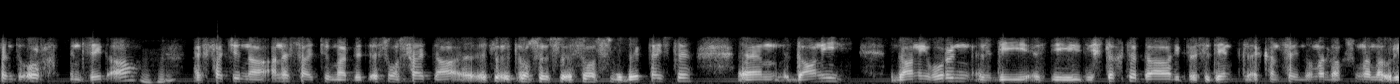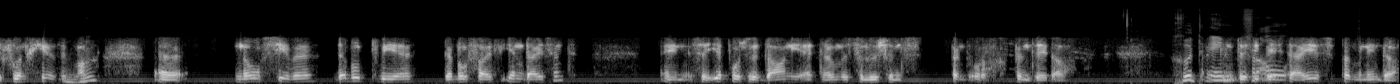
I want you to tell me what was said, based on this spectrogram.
.org.za. Mm -hmm. Ek vat jou na 'n ander site toe, maar dit is ons site daar, dit is ons is, is ons webtuiste. Ehm um, Dani Dani Horn is die is die die stigter daar, die president. Ek kan sy nommer dalk sommer maar oor die foon gee as dit mm -hmm. mag. Uh 0722551000 en sy e-pos is dani@homesolutions.org.za. Goed en veral hy is permanent daar.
